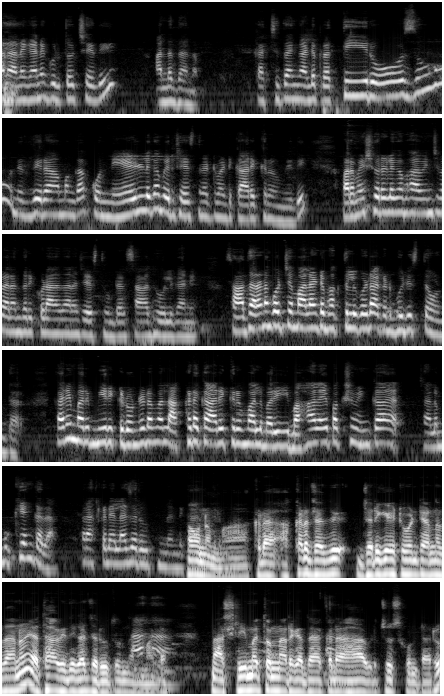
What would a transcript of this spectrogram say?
అని అనగానే గుర్తొచ్చేది అన్నదానం. ఖచ్చితంగా అంటే ప్రతిరోజు నిర్విరామంగా కొన్నేళ్ళుగా మీరు చేస్తున్నటువంటి కార్యక్రమం ఇది. పరమేశ్వరులుగా భావించి వారందరికీ కూడా అన్నదానం చేస్తూ ఉంటారు సాధువులు కానీ సాధారణంగా వచ్చే మాలాంటి భక్తులు కూడా అక్కడ భుజిస్తూ ఉంటారు. కానీ మరి మీరు ఇక్కడ ఉండడం వల్ల అక్కడ కార్యక్రమాలు మరి ఈ మహాలయ పక్షం ఇంకా చాలా ముఖ్యం కదా. అక్కడ ఎలా జరుగుతుందండి అవునమ్మా అక్కడ అక్కడ జరిగేటువంటి అన్నదానం యథావిధిగా జరుగుతుంది అనమాట. నా శ్రీమతి ఉన్నారు కదా అక్కడ ఆవిడ చూసుకుంటారు.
